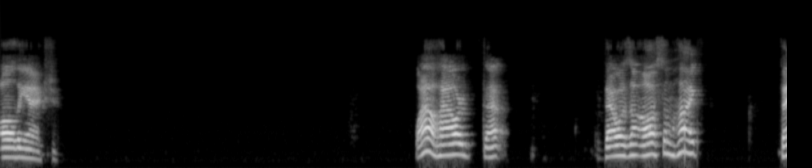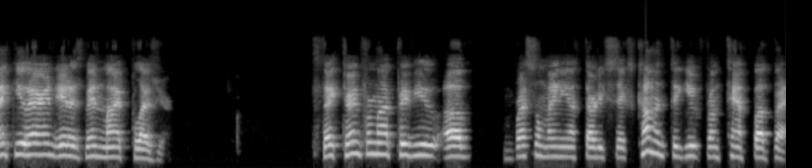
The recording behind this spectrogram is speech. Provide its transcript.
all the action. Wow, Howard, that that was an awesome hike. Thank you, Aaron. It has been my pleasure. Stay tuned for my preview of WrestleMania 36 coming to you from Tampa Bay.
